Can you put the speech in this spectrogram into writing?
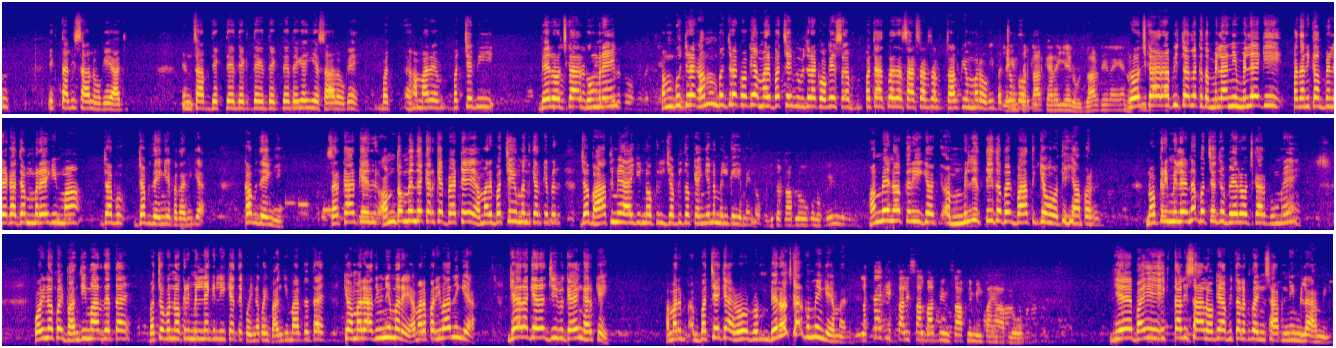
इकतालीस साल हो गए आज इंसाफ देखते देखते देखते देखते ये साल हो गए बच, हमारे बच्चे भी बेरोजगार घूम रहे हैं। हम बुज़ुर्ग हम बुज़ुर्ग हो गए हमारे बच्चे भी बुज़ुर्ग हो गए पचास पचास साठ साठ साल साल की उम्र हो गई बच्चों लेकिन को सरकार कह रही है रोज़गार दे रहे हैं रोज़गार अभी तो अलग तो मिला नहीं मिलेगी पता नहीं कब मिलेगा जब मरेगी माँ जब जब देंगे पता नहीं क्या कब देंगी। सरकार के हम तो उम्मीद करके बैठे हमारे बच्चे ही उम्मीद करके जब हाथ में आएगी नौकरी जब भी तो कहेंगे ना मिल गई हमें नौकरी। अभी तक आप लोगों को नौकरी नहीं मिली? हमें नौकरी क्या- मिलती तो फिर बात क्यों होती यहाँ पर? नौकरी मिले ना बच्चे जो बेरोजगार घूम रहे हैं। कोई ना कोई भांजी मार देता है। बच्चों को नौकरी मिलने के लिए कहते कोई ना कोई भांजी मार देता है। क्यों हमारे आदमी नहीं मरे? हमारा परिवार नहीं गया। ग्यारह ग्यारह जीव गए घर के। हमारे बच्चे क्या रो, रो, बेरोजगार घूमेंगे हमारे? लगता है कि इकतालीस साल बाद भी इंसाफ नहीं मिल पाया आप लोगों को? ये भाई इकतालीस साल हो गया अभी तक तो इंसाफ नहीं मिला हमें।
